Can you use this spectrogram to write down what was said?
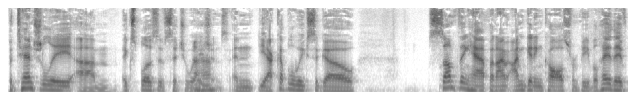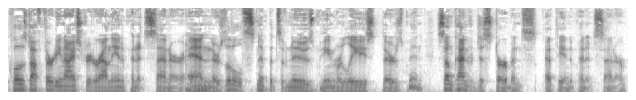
potentially um, explosive situations. Uh-huh. And yeah, a couple of weeks ago, something happened. I'm, I'm getting calls from people. Hey, they've closed off 39th Street around the Independence Center, Mm-hmm. and there's little snippets of news being released. There's been some kind of disturbance at the Independence Center.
